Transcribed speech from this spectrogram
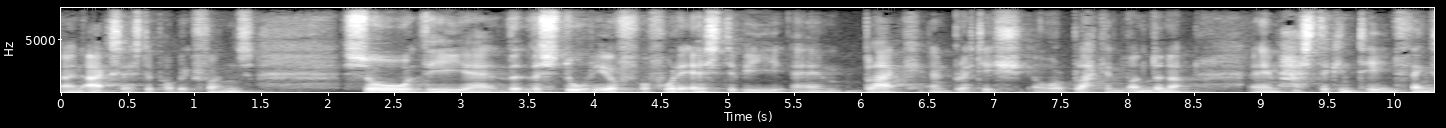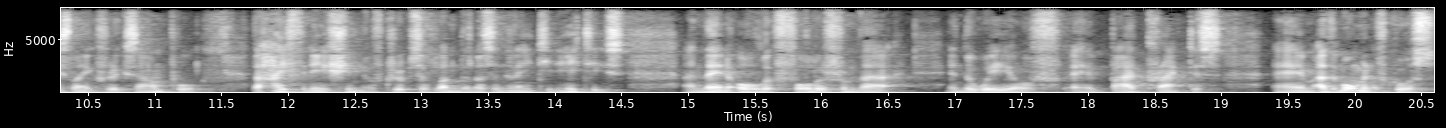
and access to public funds. So the, uh, the, the story of, of what it is to be um, black and British or black and Londoner um, has to contain things like, for example, the hyphenation of groups of Londoners in the 1980s, and then all that followed from that in the way of uh, bad practice Um, at the moment, of course,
